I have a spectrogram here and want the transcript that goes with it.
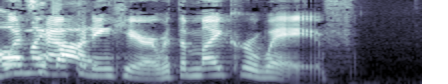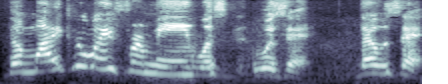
Oh what's oh my happening God. here with the microwave? The microwave for me was was it. That was it.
